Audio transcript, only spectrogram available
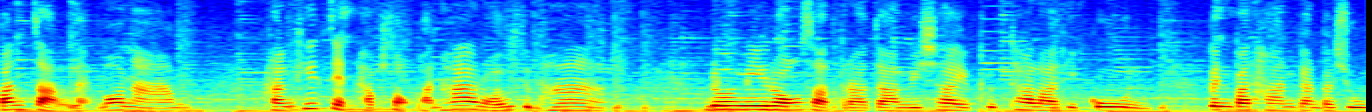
ปั้นจัดและหม้อน้ำครั้งที่7ทับ2565 โดยมีรองศาสตราจารย์วิชัยพฤกษาลาธิกูล เป็นประธานการประชุม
